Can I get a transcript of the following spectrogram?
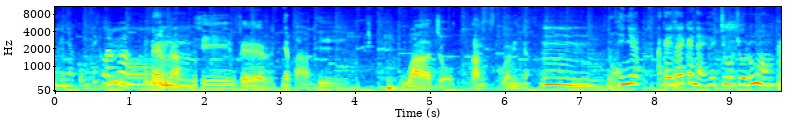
người Nhật cũng thích lắm Ừ. á Nên Ừ. khi về Nhật Bản thì qua chỗ bạn của mình nhé Ừ. Không? Hình như Akari thấy cái này hơi chua chua đúng không? Ừ.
